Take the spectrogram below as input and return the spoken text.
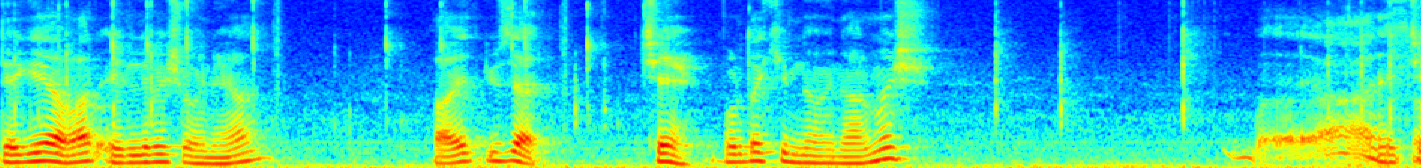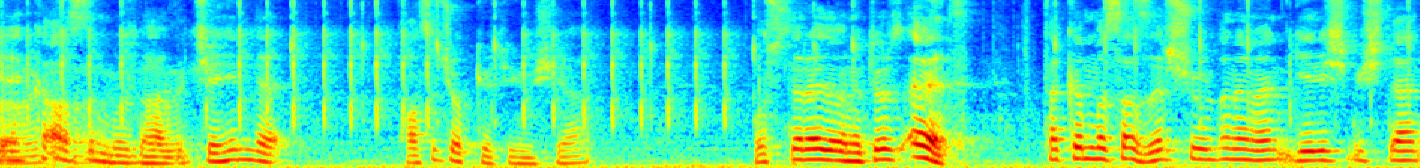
Gea var 55 oynayan. Gayet güzel. Çeh. Burada kim ne oynarmış? Yani Sağ kalsın sağ burada sağ abi. Çeh'in de pası çok kötüymüş ya. Mustera'yı da oynatıyoruz. Evet. Takımımız hazır. Şuradan hemen gelişmişten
